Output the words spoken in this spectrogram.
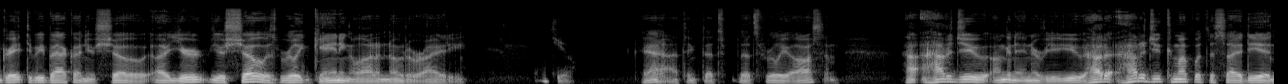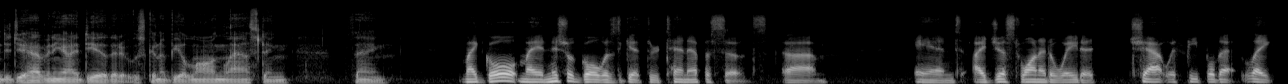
great to be back on your show. Uh, your your show is really gaining a lot of notoriety. Thank you. Yeah, I think that's that's really awesome. How, how did you? I'm going to interview you. How did how did you come up with this idea? And did you have any idea that it was going to be a long lasting thing? My goal, my initial goal, was to get through ten episodes, um, and I just wanted a way to chat with people that like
